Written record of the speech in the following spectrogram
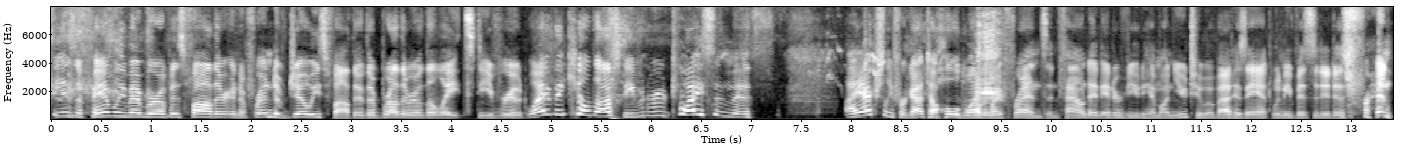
He is a family member of his father and a friend of Joey's father, the brother of the late Steve Root. Why have they killed off Stephen Root twice in this? I actually forgot to hold one of my friends and found and interviewed him on YouTube about his aunt when he visited his friend.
